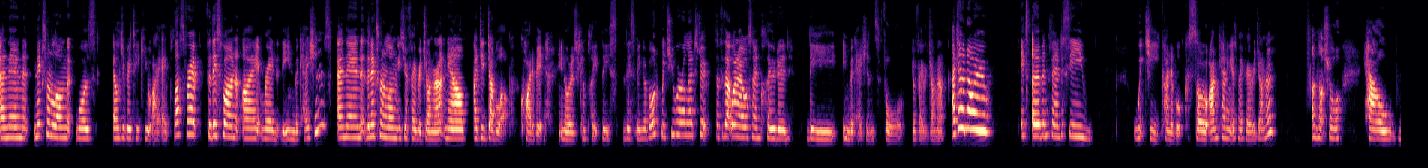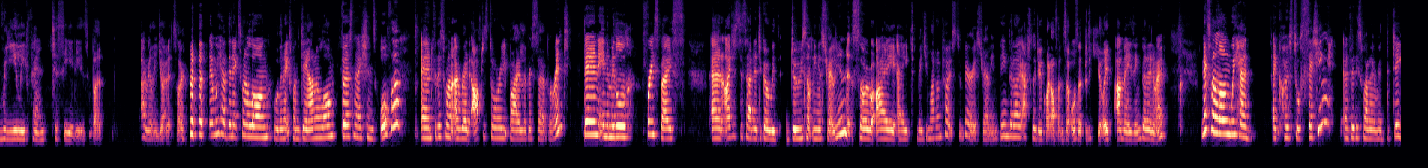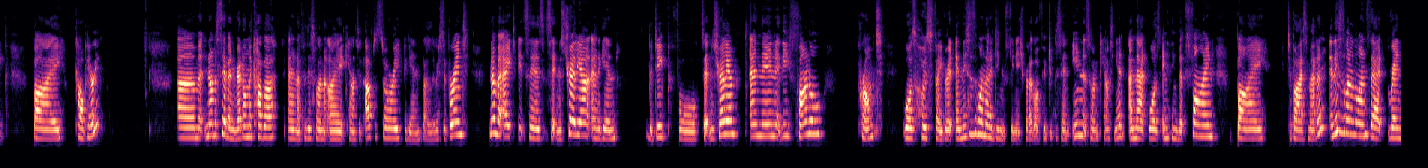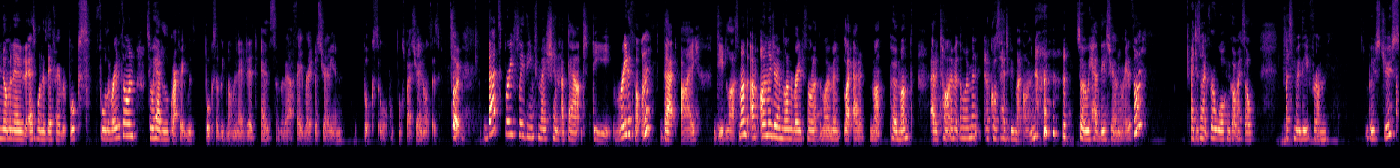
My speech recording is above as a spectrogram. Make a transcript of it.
And then next one along was LGBTQIA plus rep. For this one, I read The Invocations. And then the next one along is your favourite genre. Now, I did double up quite a bit in order to complete this, this bingo board, which you were allowed to do. So for that one, I also included the invocations for your favourite genre. I don't know, it's urban fantasy, witchy kind of book, so I'm counting it as my favourite genre. I'm not sure how really fantasy it is, but I really enjoyed it, so. then we have the next one along, well the next one down along, First Nations author. And for this one I read After Story by Larissa Behrendt. Then in the middle, Free Space, and I just decided to go with do something Australian, so I ate Vegemite on toast, a very Australian thing that I actually do quite often, so it wasn't particularly amazing, but anyway. Next one along we had A Coastal Setting, and for this one I read The Deep by Kyle Perry. Um, number seven, Red on the Cover, and for this one I counted After Story, again by Larissa Behrendt. Number eight, it says Set in Australia, and again, The Deep for Set in Australia. And then the final prompt was host favourite, and this is the one that I didn't finish, but I got 50% in, so I'm counting it, and that was Anything But Fine by Tobias Madden. And this is one of the ones that Ren nominated as one of their favourite books for the readathon, so we had a little graphic with books that we'd nominated as some of our favourite Australian books or books by Australian authors. So that's briefly the information about the readathon that I did last month. I'm only doing one readathon at the moment, like at a month per month at a time at the moment. And of course it had to be my own. so we had the Australian readathon. I just went for a walk and got myself a smoothie from Boost Juice.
